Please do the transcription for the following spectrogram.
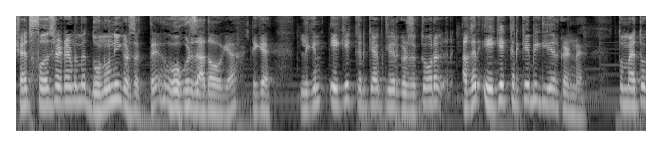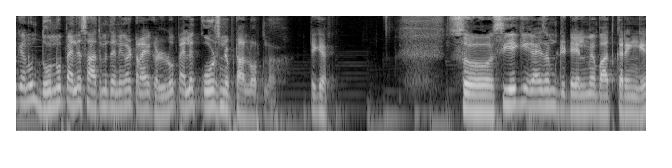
शायद फ़र्स्ट अटैम्प्ट में दोनों नहीं कर सकते, वो कुछ ज़्यादा हो गया, ठीक है? लेकिन एक एक करके आप क्लियर कर सकते हो, और अगर एक एक करके भी क्लियर करना है तो मैं तो कह रहा हूँ, दोनों पहले साथ में देने का ट्राई कर लो, पहले कोर्स निपटा लो अपना, ठीक है? सो सी ए की गाइज़ हम डिटेल में बात करेंगे,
